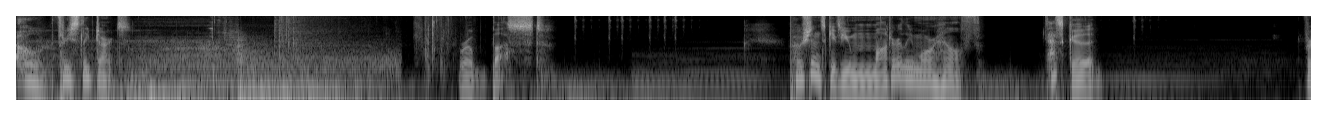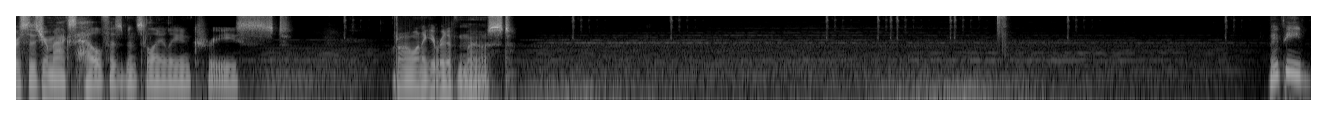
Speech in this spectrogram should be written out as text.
Oh, three sleep darts. Robust. Potions give you moderately more health. That's good. Versus your max health has been slightly increased. What do I want to get rid of most? Maybe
